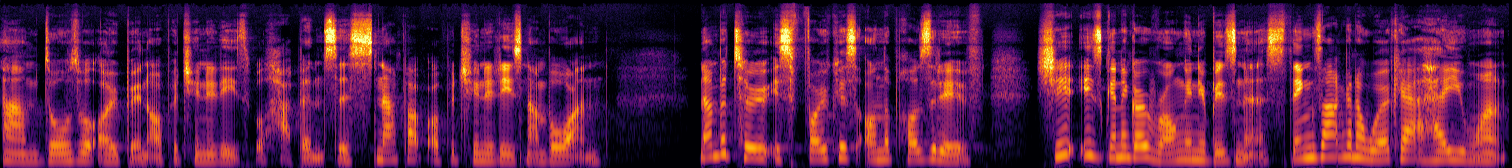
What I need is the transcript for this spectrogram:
um, doors will open, opportunities will happen. So snap up opportunities, number one. Number two is focus on the positive. Shit is going to go wrong in your business. Things aren't going to work out how you want.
